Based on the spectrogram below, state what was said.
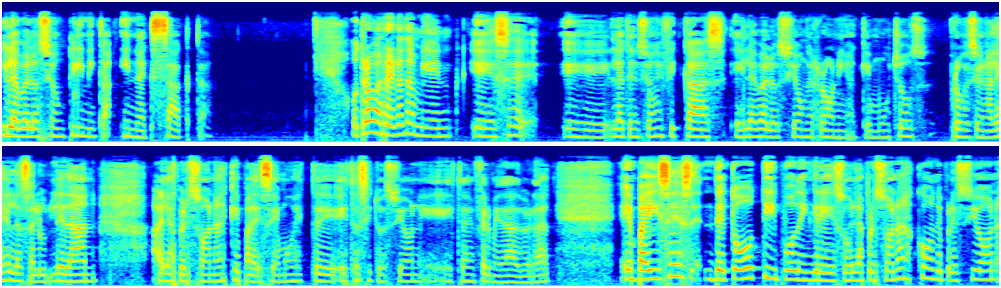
y la evaluación clínica inexacta. Otra barrera también es eh, la atención eficaz, es la evaluación errónea que muchos profesionales de la salud le dan a las personas que padecemos este, esta situación, esta enfermedad, ¿verdad? En países de todo tipo de ingresos, las personas con depresión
